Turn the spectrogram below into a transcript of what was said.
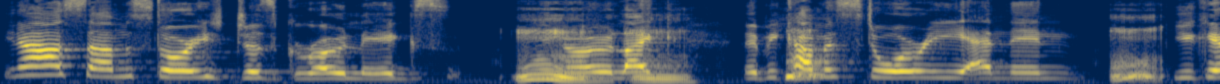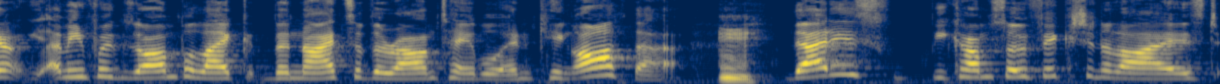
you know how some stories just grow legs? you Mm, know, like mm. They become a story, and then Mm. you can. I mean, for example, like the Knights of the Round Table and King Arthur. Mm. That is become so fictionalized.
